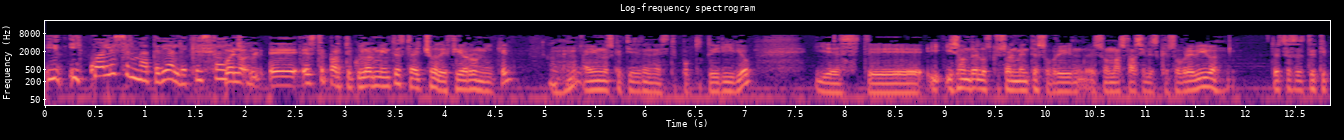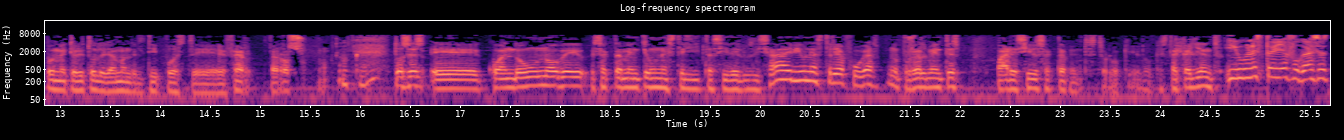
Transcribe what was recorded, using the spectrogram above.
¿Y, ¿Y, cuál es el material? ¿De qué está bueno, hecho? Bueno, eh, este particularmente está hecho de fierro níquel. Hay unos que tienen este poquito iridio y este y, son de los que usualmente sobreviven, son más fáciles que sobrevivan. Entonces este tipo de meteoritos lo llaman del tipo este ferroso. Entonces eh, cuando uno ve exactamente una estrellita así de luz dice, ay vi una estrella fugaz, bueno pues realmente es parecido exactamente esto lo que lo que está cayendo. Y una estrella fugaz es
